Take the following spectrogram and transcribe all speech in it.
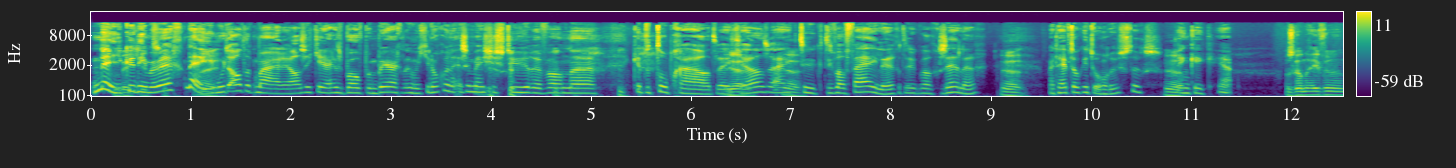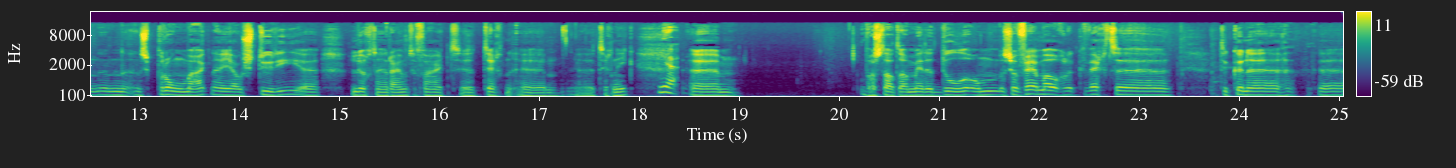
Uh, nee, je kunt niet meer weg. Nee, nee, je moet altijd maar... Als ik je ergens boven een berg... dan moet je nog een sms'je sturen van... uh, ik heb de top gehaald, weet ja, je wel. Dat is eigenlijk ja. natuurlijk, het is wel veilig, natuurlijk wel gezellig. Ja. Maar het heeft ook iets onrustigs, denk ik. Ja. Als ik dan even een, een, een sprong maak naar jouw studie... Uh, lucht- en ruimtevaarttechniek... ja. Um, was dat dan met het doel om zo ver mogelijk weg te, te kunnen... Uh,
